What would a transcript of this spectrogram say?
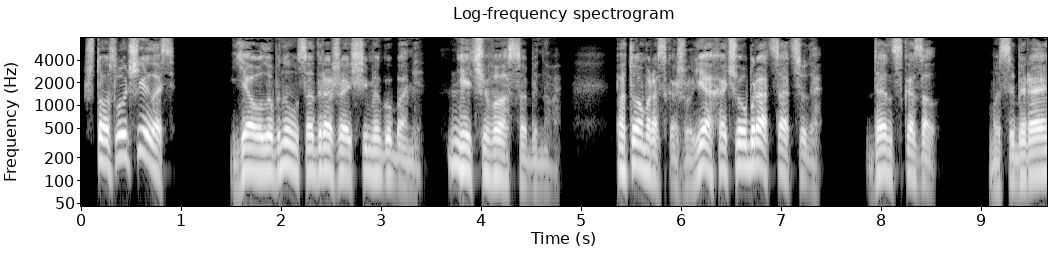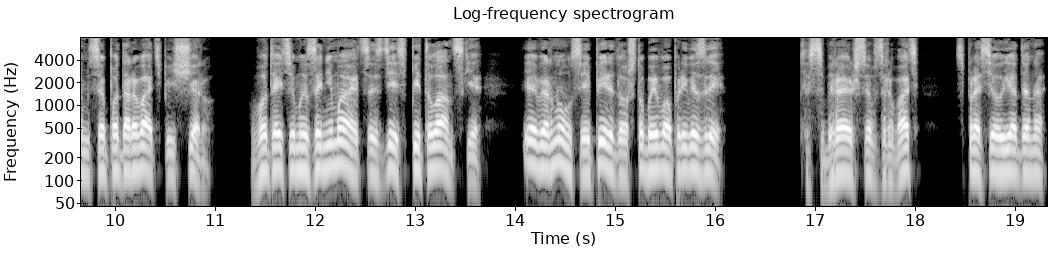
Что случилось?» Я улыбнулся дрожащими губами. «Ничего особенного. Потом расскажу. Я хочу убраться отсюда». Дэн сказал. «Мы собираемся подорвать пещеру. Вот этим и занимается здесь Питландский. Я вернулся и передал, чтобы его привезли». «Ты собираешься взрывать?» — спросил я Дэна.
